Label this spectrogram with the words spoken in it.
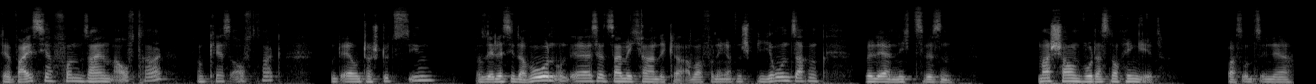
der weiß ja von seinem Auftrag, von Cass Auftrag, und er unterstützt ihn also er lässt sie da wohnen und er ist jetzt sein Mechaniker, aber von den ganzen Spionsachen will er nichts wissen. Mal schauen, wo das noch hingeht. Was uns in der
